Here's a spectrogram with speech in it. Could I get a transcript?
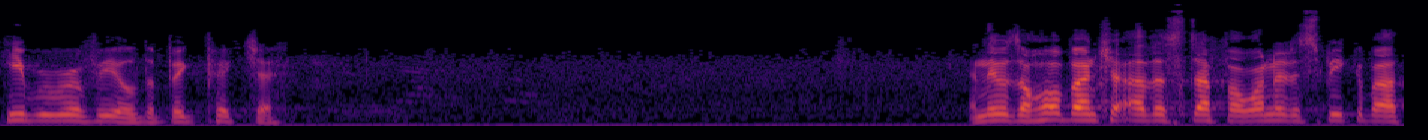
He will reveal the big picture. And there was a whole bunch of other stuff. I wanted to speak about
